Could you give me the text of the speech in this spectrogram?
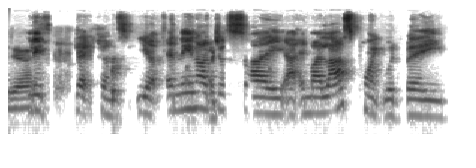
Yeah. Less distractions. Yeah. And then i'd just say uh, and my last point would be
